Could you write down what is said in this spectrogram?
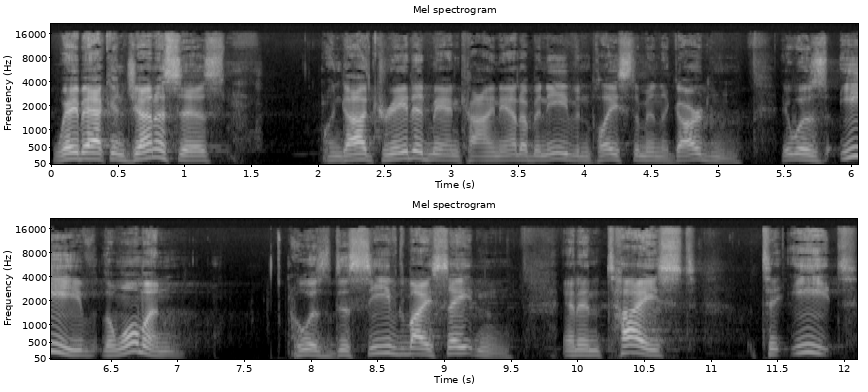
way back in Genesis, when God created mankind, Adam and Eve, and placed them in the garden, it was Eve, the woman, who was deceived by Satan and enticed to eat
